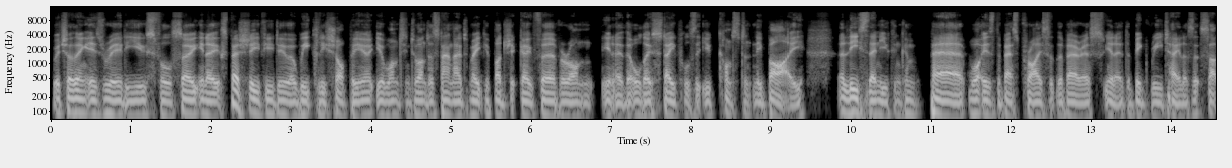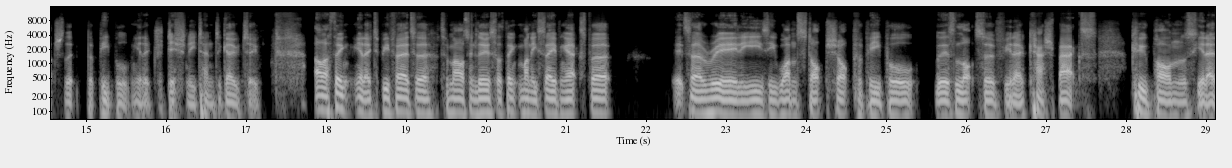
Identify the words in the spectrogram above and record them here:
which I think is really useful. So, you know, especially if you do a weekly shopping, you're, you're wanting to understand how to make your budget go further on, you know, the, all those staples that you constantly buy. At least then you can compare what is the best price at the various, you know, the big retailers at such that that people, you know, traditionally tend to go to. And I think, you know, to be fair to to Martin Lewis, I think money saving expert it's a really easy one-stop shop for people. There's lots of you know cashbacks, coupons. You know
